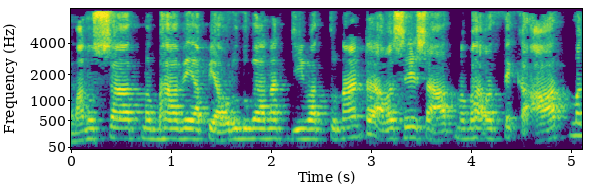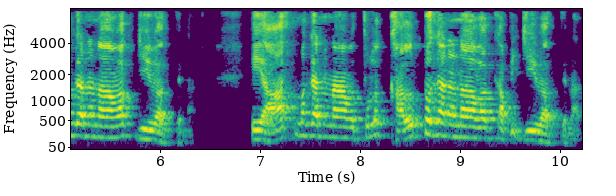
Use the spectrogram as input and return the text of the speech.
මනුෂ්‍යාත්ම භාවයේ අපි අවුරුදු ගාණක් ජීවත් වුණාට අවශේෂ ආත්ම භාවත් එක්ක ආත්ම ගණනාවක් ජීවත් වෙනවා. ඒ ආත්ම ගණනාව තුල කල්ප ගණනාවක් අපි ජීවත් වෙලා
